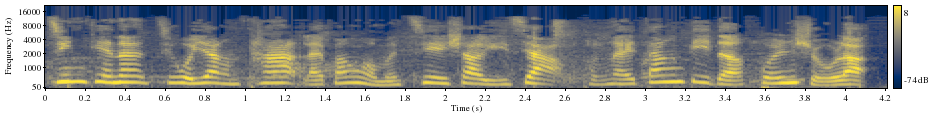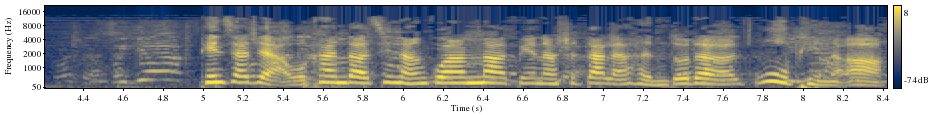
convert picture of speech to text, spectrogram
今天呢就会让她来帮我们介绍一下蓬莱当地的婚俗了。田小姐，我看到金南关那边呢是带来很多的物品啊，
